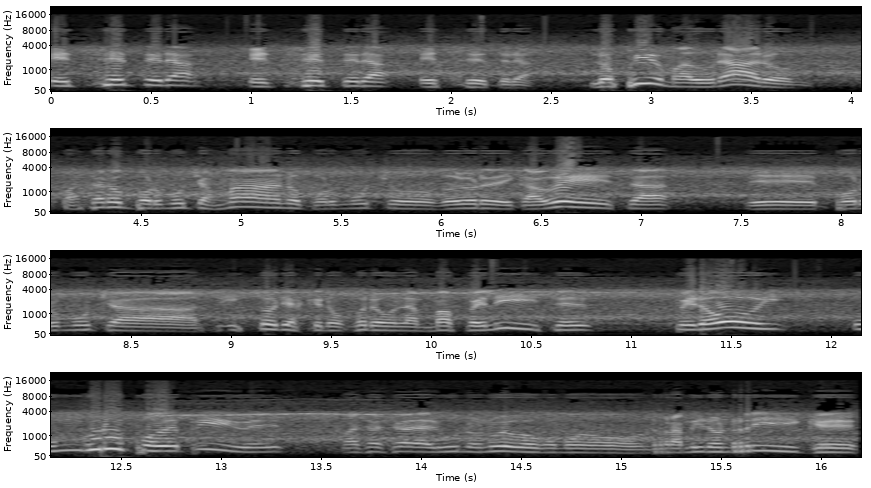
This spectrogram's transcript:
etcétera, etcétera, etcétera. Los pibes maduraron, pasaron por muchas manos, por muchos dolores de cabeza, eh, por muchas historias que no fueron las más felices, pero hoy un grupo de pibes, más allá de alguno nuevo como Ramiro Enrique,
